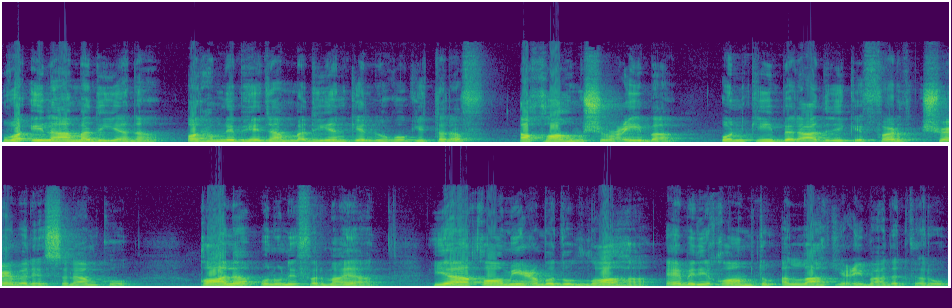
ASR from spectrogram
و الا مدینہ اور ہم نے بھیجا مدین کے لوگوں کی طرف اخواہم شعیبہ، ان کی برادری کے فرد شعیب علیہ السلام کو۔ قال، انہوں نے فرمایا، یا قوم عبد اللہ، اے میری قوم، تم اللہ کی عبادت کرو۔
